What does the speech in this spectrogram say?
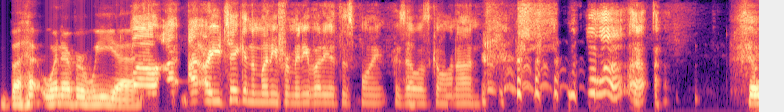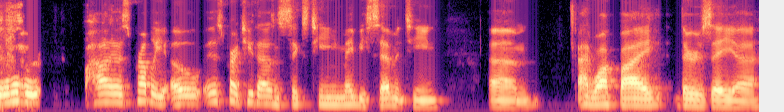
but whenever we uh, Well, I, I, are you taking the money from anybody at this point? Is that what's going on? So whenever uh, it was probably oh it was probably 2016 maybe 17 um, I'd walk by there's a uh,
